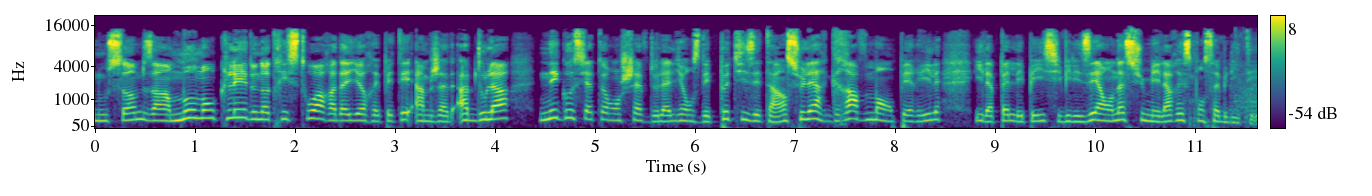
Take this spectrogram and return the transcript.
Nous sommes à un moment clé de notre histoire, a d'ailleurs répété Amjad Abdullah, négociateur en chef de l'Alliance des petits États insulaires gravement en péril. Il appelle les pays civilisés à en assumer la responsabilité.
